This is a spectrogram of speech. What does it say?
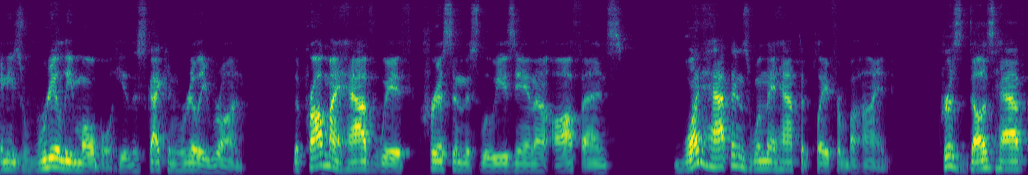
and he's really mobile. He this guy can really run. The problem I have with Chriss in this Louisiana offense, what happens when they have to play from behind? Chriss does have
